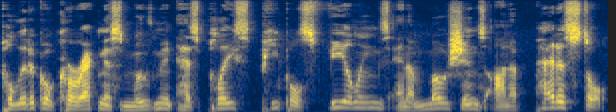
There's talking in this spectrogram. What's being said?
political correctness movement has placed people's feelings and emotions on a pedestal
